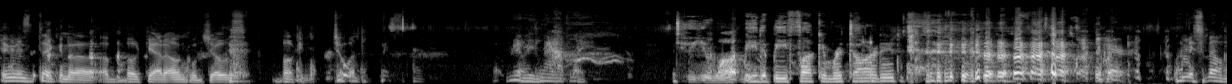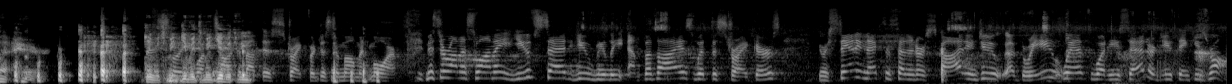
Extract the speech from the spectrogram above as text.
He And was taking a, a book out of Uncle Joe's book and doing the whisper really loudly. Do you want me to be fucking retarded? Hair. Let me smell that hair. Give it to me, give it to me, give it to me. About this strike for just a moment more, Mr. Ramaswamy, you've said you really empathize with the strikers. You're standing next to Senator Scott, and do you agree with what he said, or do you think he's wrong?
